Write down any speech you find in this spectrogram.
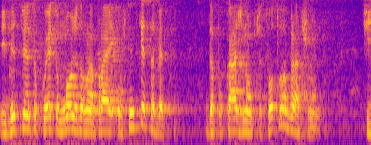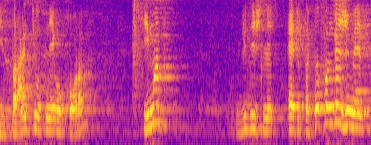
Единственото, което може да направи Общинския съвет, да покаже на обществото в град Шумен, че избраните от него хора имат, видиш ли, ето такъв ангажимент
